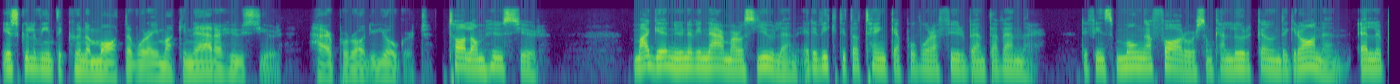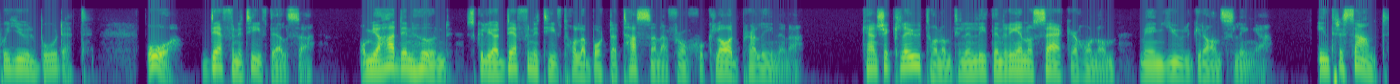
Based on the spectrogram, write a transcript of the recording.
er skulle vi inte kunna mata våra imaginära husdjur här på Radio Yoghurt. Tala om husdjur. Magge, nu när vi närmar oss julen är det viktigt att tänka på våra fyrbenta vänner. Det finns många faror som kan lurka under granen eller på julbordet. Åh, definitivt Elsa. Om jag hade en hund skulle jag definitivt hålla borta tassarna från chokladpralinerna. Kanske klä ut honom till en liten ren och säker honom med en julgransslinga. Intressant.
